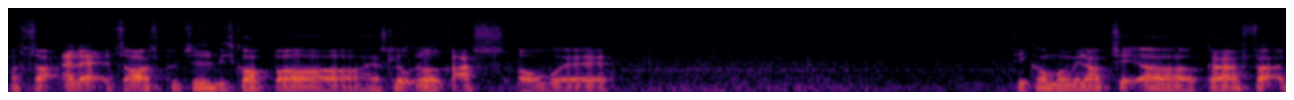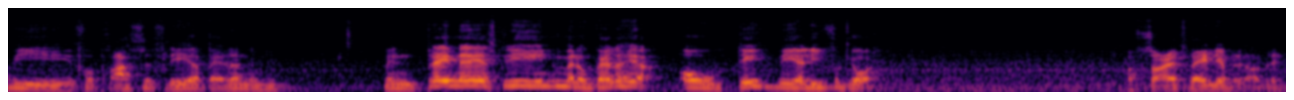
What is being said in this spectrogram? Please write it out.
Og så er det altså også på tide, vi skal op og have slået noget græs. Og øh, det kommer vi nok til at gøre, før vi får presset flere baller nemlig. Men planen er, at jeg skal lige ind med nogle baller her, og det vil jeg lige få gjort. Og så er jeg tilbage lige om et øjeblik.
